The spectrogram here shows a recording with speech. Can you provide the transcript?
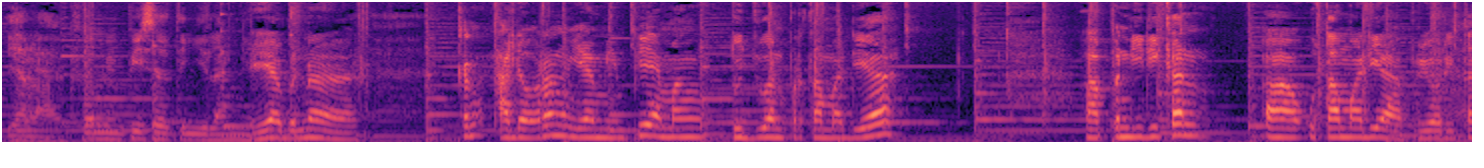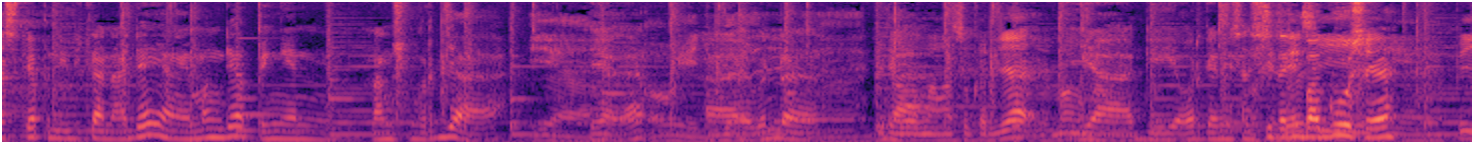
Ya lah kita mimpi setinggi langit. Iya benar. Nah, kan ada orang yang mimpi emang tujuan pertama dia uh, pendidikan uh, utama dia prioritas dia pendidikan ada yang emang dia pengen langsung kerja iya Iya kan? oh iya juga iya sih. benar. Nah, jadi kalau memang langsung kerja memang ya di organisasi tadi sih, bagus ya iya, tapi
